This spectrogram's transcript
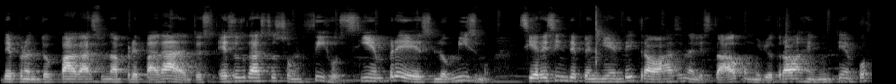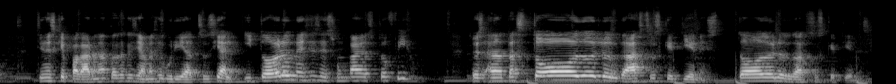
de pronto pagas una prepagada. Entonces, esos gastos son fijos, siempre es lo mismo. Si eres independiente y trabajas en el Estado, como yo trabajé en un tiempo, tienes que pagar una cosa que se llama seguridad social y todos los meses es un gasto fijo. Entonces anotas todos los gastos que tienes, todos los gastos que tienes.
